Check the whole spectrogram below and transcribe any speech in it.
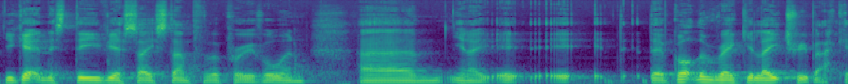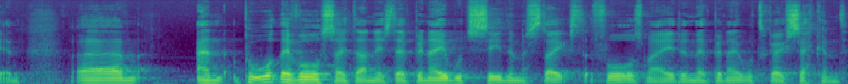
You're getting this DVSA stamp of approval, and um, you know it, it, it, they've got the regulatory backing. Um, and but what they've also done is they've been able to see the mistakes that FORS made, and they've been able to go second.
